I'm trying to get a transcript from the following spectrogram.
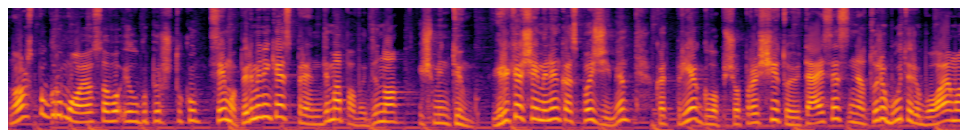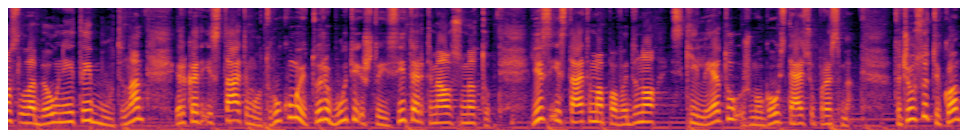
nors pagrumojo savo ilgų pirštukų. Seimo pirmininkė sprendimą pavadino išmintingu. Grikio šeimininkas pažymi, kad prie glopšio prašytojų teisės neturi būti ribojamos labiau nei tai būtina ir kad įstatymo trūkumai turi būti ištaisyti artimiausių metų. Jis įstatymą pavadino skylėtų žmogaus teisų prasme. Tačiau sutiko,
